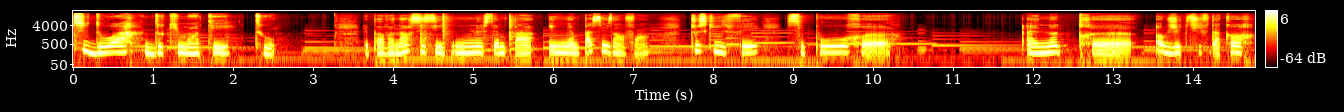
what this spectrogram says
tu dois documenter tout. Le pervers narcissique ne s'aime pas, il n'aime pas ses enfants. Tout ce qu'il fait, c'est pour euh, un autre euh, objectif, d'accord?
